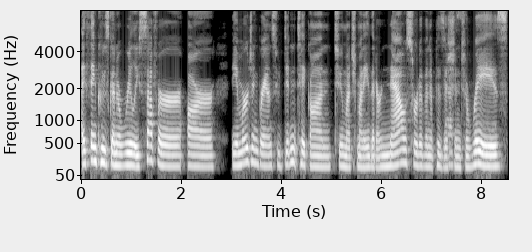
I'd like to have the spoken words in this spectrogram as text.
I think who's going to really suffer are the emerging brands who didn't take on too much money that are now sort of in a position yes. to raise.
